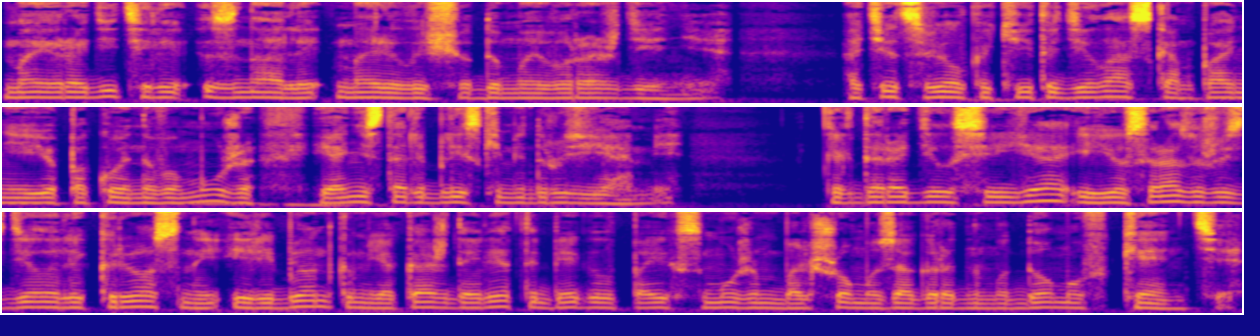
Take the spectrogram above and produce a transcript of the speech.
«Мои родители знали Мэрил еще до моего рождения». Отец вел какие-то дела с компанией ее покойного мужа, и они стали близкими друзьями. Когда родился я, ее сразу же сделали крестной, и ребенком я каждое лето бегал по их с мужем большому загородному дому в Кенте.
